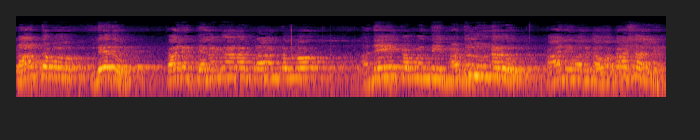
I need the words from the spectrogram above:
ప్రాంతము లేదు. కానీ తెలంగాణ ప్రాంతంలో అనేక మంది నటులు ఉన్నారు. కానీ వాళ్ళకి అవకాశాలు లేవు.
